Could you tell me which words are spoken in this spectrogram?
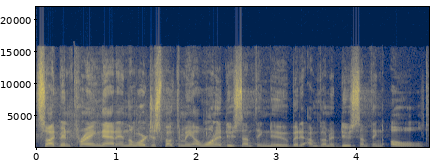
so i'd been praying that and the lord just spoke to me i want to do something new but i'm going to do something old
